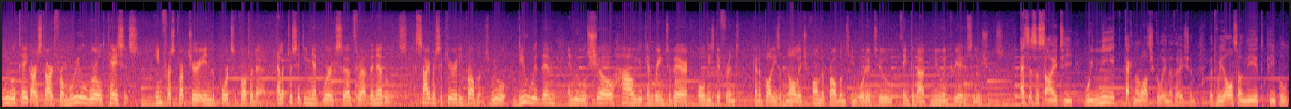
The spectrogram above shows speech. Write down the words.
We will take our start from real-world cases. Infrastructure in the ports of Rotterdam, electricity networks uh, throughout the Netherlands, cybersecurity problems. We will deal with them and we will show how you can bring to bear all these different kind of bodies of knowledge on the problems in order to think about new and creative solutions. As a society, we need technological innovation, but we also need people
